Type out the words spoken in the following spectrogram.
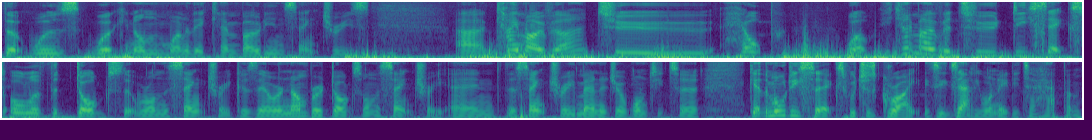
that was working on one of their Cambodian sanctuaries uh, came over to help. Well, he came over to desex all of the dogs that were on the sanctuary because there were a number of dogs on the sanctuary, and the sanctuary manager wanted to get them all desexed, which is great. It's exactly what needed to happen,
